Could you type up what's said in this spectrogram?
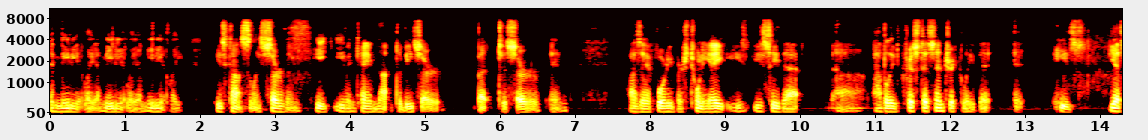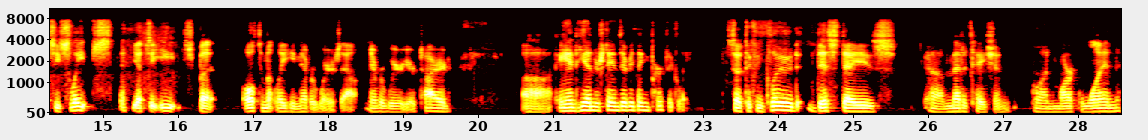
Immediately, immediately, immediately. He's constantly serving. He even came not to be served, but to serve. And Isaiah 40, verse 28, you, you see that, uh, I believe, Christocentrically, that it, he's, yes, he sleeps, yes, he eats, but ultimately he never wears out, never weary or tired. Uh, and he understands everything perfectly. So, to conclude this day's uh, meditation on Mark 1,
